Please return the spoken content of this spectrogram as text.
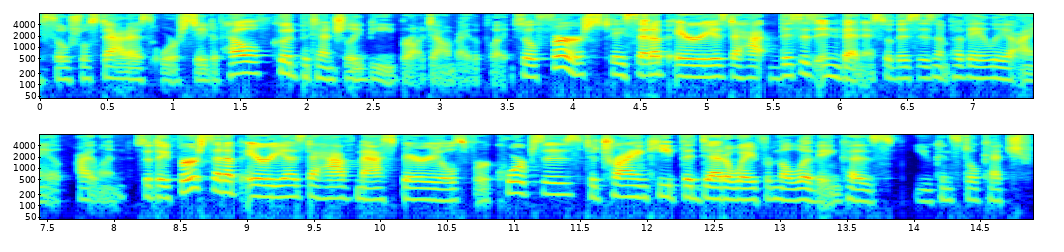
social status or state of health could potentially be brought down by the plague. So, first, they set up areas to have this is in Venice, so this isn't Poveglia Island. So, they first set up areas to have mass burials for corpses to try and keep the dead away from the living, because you can still catch,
